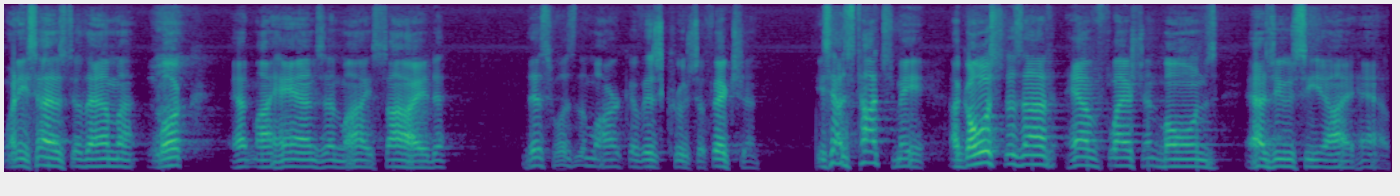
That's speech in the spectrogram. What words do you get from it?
when he says to them, Look at my hands and my side. This was the mark of his crucifixion. He says, Touch me. A ghost does not have flesh and bones as you see I have.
